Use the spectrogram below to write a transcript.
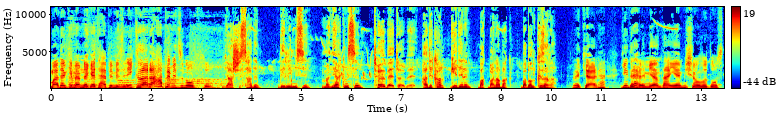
Madem ki memleket hepimizin, iktidar da hepimizin olsun. Ya şehzadem deli misin? Manyak mısın? Tövbe tövbe. Hadi kalk gidelim. Bak bana bak. Baban kızara. Pekala giderim yandan yemiş oğlu dost.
